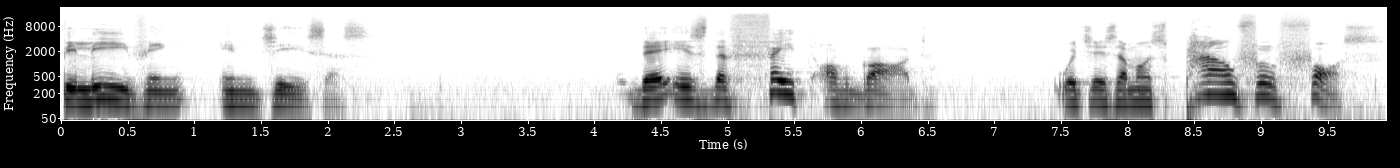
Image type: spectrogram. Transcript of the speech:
believing in Jesus, there is the faith of God, which is the most powerful force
